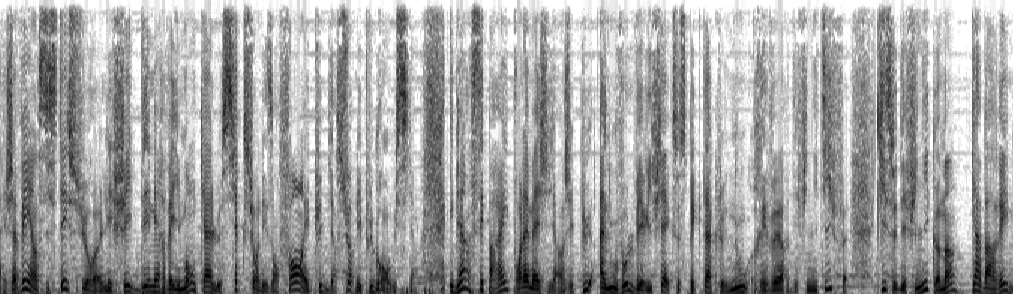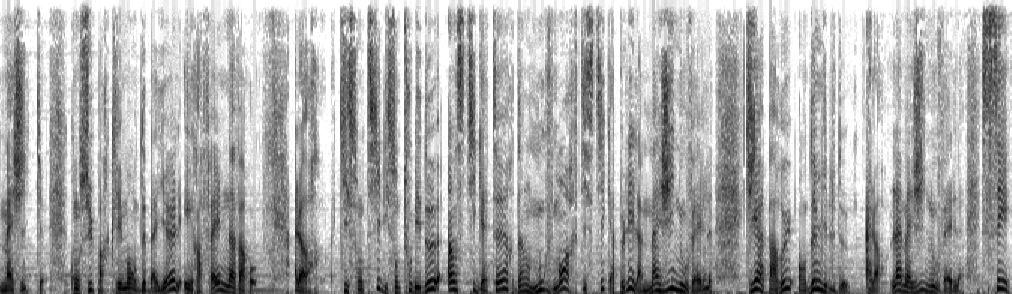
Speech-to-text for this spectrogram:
euh, j'avais insisté sur euh, l'effet d'émerveillement qu'a le cirque sur les enfants et puis bien sûr les plus grands aussi. hein. Eh bien, c'est pareil pour la magie. hein. J'ai pu à nouveau vérifier avec ce spectacle Nous, rêveurs définitifs, qui se définit comme un cabaret magique, conçu par Clément de Bayeul et Raphaël Navarro. Alors, qui sont-ils? Ils sont tous les deux instigateurs d'un mouvement artistique appelé la magie nouvelle, qui est apparu en 2002. Alors, la magie nouvelle, c'est,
